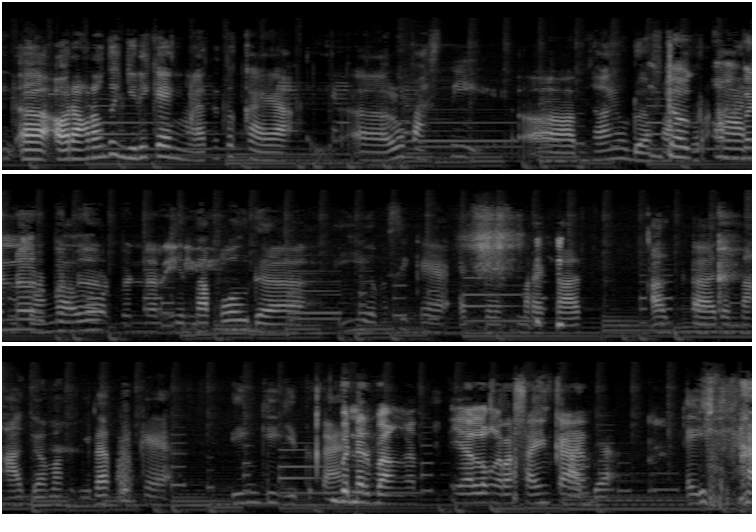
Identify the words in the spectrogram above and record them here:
eh, orang-orang tuh jadi kayak ngeliatnya tuh kayak eh, lu pasti eh, misalnya udah hafal Quran oh, bener enggak lu bener bener ini. lo udah iya pasti kayak experience mereka ag- eh, tentang agama kita tuh kayak tinggi gitu kan. Bener banget ya lo ngerasain kan? Ada eh, iya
